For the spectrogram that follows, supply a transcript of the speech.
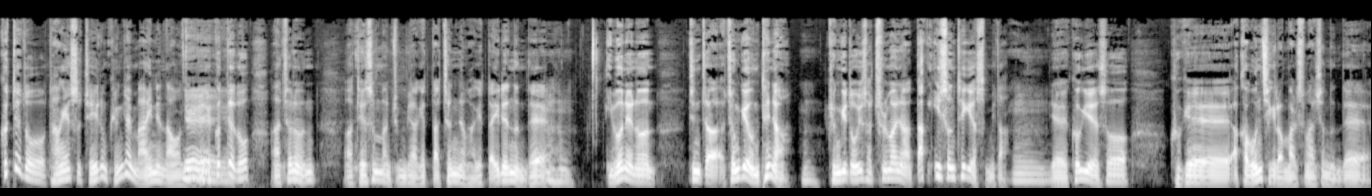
그때도 당에서 제 이름 굉장히 많이 나왔는데, 예, 예. 그때도 아, 저는 아, 대선만 준비하겠다, 전념하겠다 이랬는데, 이번에는 진짜 정계 은퇴냐, 음. 경기도의사 출마냐 딱 이 선택이었습니다. 음. 예, 거기에서 그게 아까 원칙이라고 말씀하셨는데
